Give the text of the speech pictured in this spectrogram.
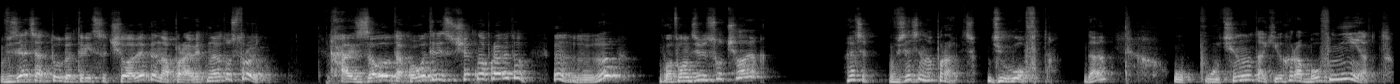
Взять оттуда 30 человек и направить на эту стройку. А из завода такого 30 человек направить. Вот вам 900 человек. Знаете, взять и направить. Делов-то. Да? У Путина таких рабов нет.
